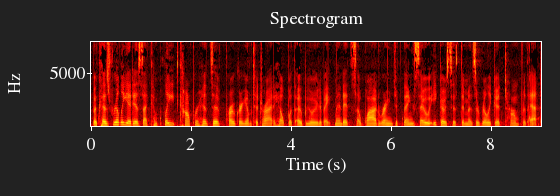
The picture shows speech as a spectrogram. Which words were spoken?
because really it is a complete comprehensive program to try to help with opioid abatement. It's a wide range of things, so ecosystem is a really good term for that.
